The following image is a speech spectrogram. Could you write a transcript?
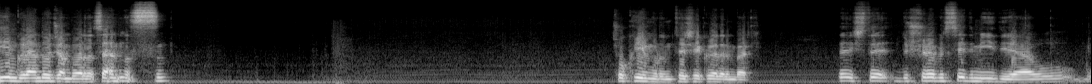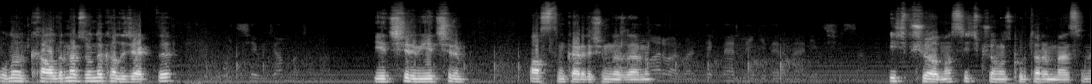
İyiyim Grande hocam bu arada. Sen nasılsın? Çok iyi vurdum. Teşekkür ederim Berk. De işte düşürebilseydim iyiydi ya. O, onu kaldırmak zorunda kalacaktı. Yetişirim yetişirim. Bastım kardeşim gaza hemen. Adamlar var ben tek mermiye giderim eğer yetişirsem. Hiçbir şey olmaz. Hiçbir şey olmaz. Kurtarırım ben seni.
